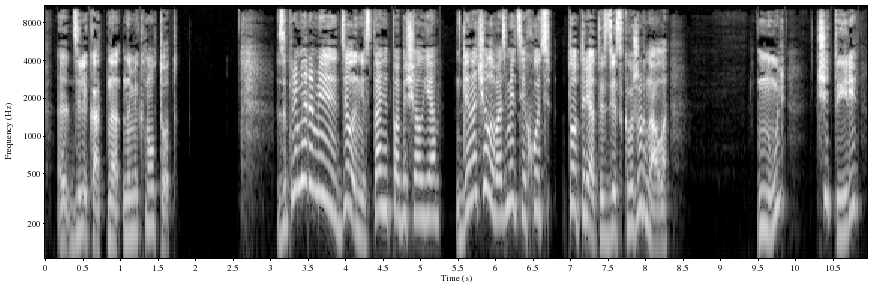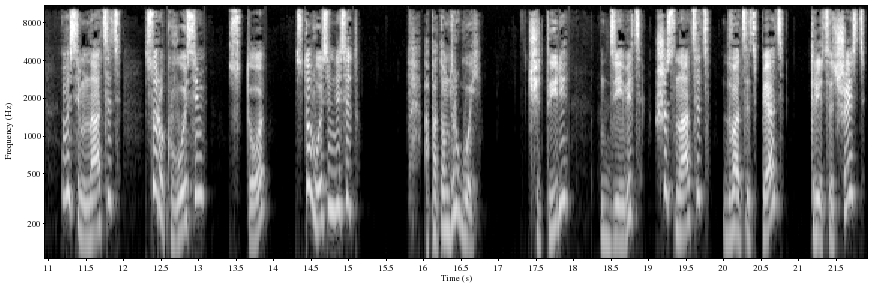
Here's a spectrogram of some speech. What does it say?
— деликатно намекнул тот. «За примерами дело не станет», — пообещал я. «Для начала возьмите хоть тот ряд из детского журнала. Нуль, четыре, восемнадцать, сорок восемь, сто, сто восемьдесят. А потом другой. Четыре, девять, шестнадцать, двадцать пять, тридцать шесть,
